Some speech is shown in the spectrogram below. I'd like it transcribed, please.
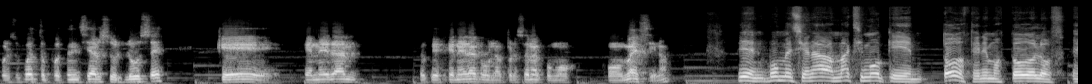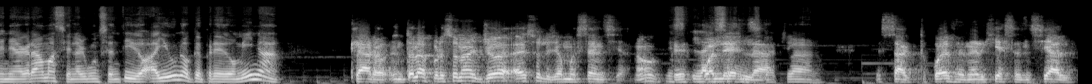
por supuesto potenciar sus luces que generan lo que genera con una persona como, como Messi, ¿no? Bien, vos mencionabas, Máximo, que todos tenemos todos los enneagramas en algún sentido. ¿Hay uno que predomina? Claro, en todas las personas yo a eso le llamo esencia, ¿no? ¿Cuál es la, claro. Exacto, cuál es la energía esencial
